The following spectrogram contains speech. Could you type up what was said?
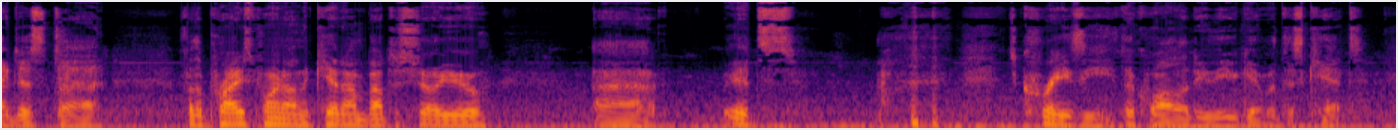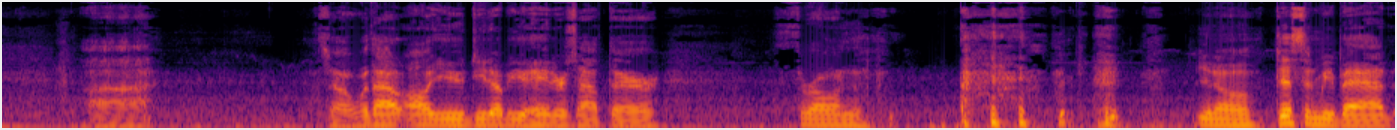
I just uh, for the price point on the kit I'm about to show you, uh, it's it's crazy the quality that you get with this kit. Uh, so without all you DW haters out there throwing you know, dissing me bad.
